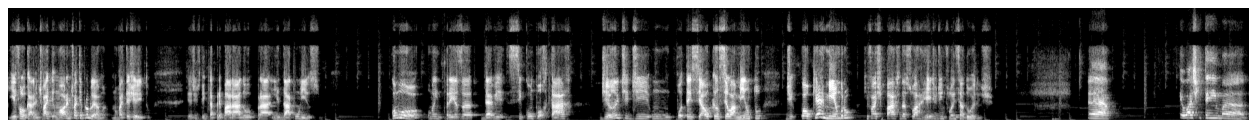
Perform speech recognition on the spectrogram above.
E ele falou, cara, a gente vai ter uma hora a gente vai ter problema, não vai ter jeito. E a gente tem que estar preparado para lidar com isso. Como uma empresa deve se comportar diante de um potencial cancelamento de qualquer membro que faz parte da sua rede de influenciadores? É, eu acho que tem uma,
